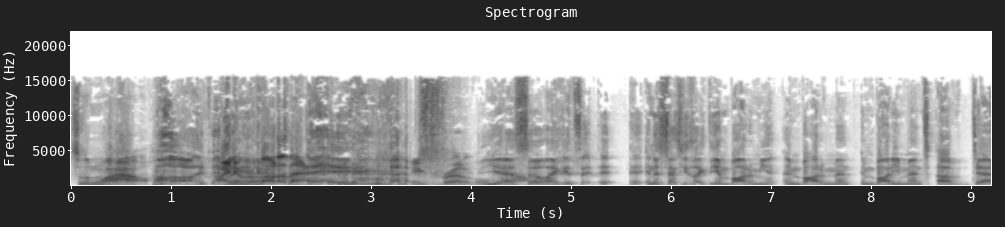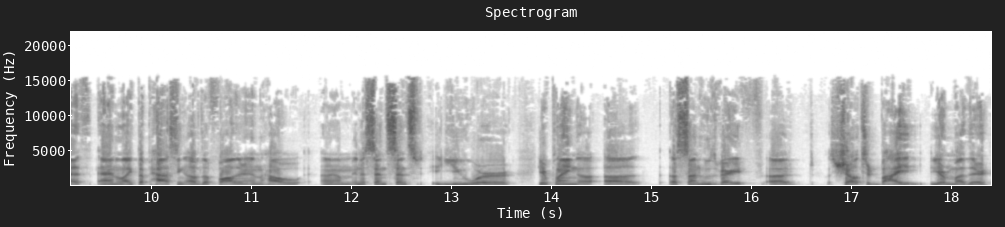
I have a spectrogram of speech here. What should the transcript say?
So the Wow. mom. Oh, I never it. thought of that. Hey. Incredible. Yeah, so like it's it, in a sense he's like the embodiment embodiment embodiment of death and like the passing of the father and how um in a sense since you were you're playing a a, a son who's very uh sheltered by your mother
